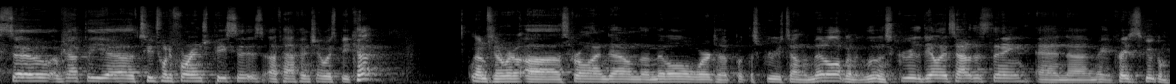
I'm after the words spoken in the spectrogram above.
So I've got the uh, two 24 inch pieces of half inch OSB cut. I'm just gonna uh, scroll line down the middle where to put the screws down the middle. I'm gonna glue and screw the daylights out of this thing and uh, make a crazy skookum.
